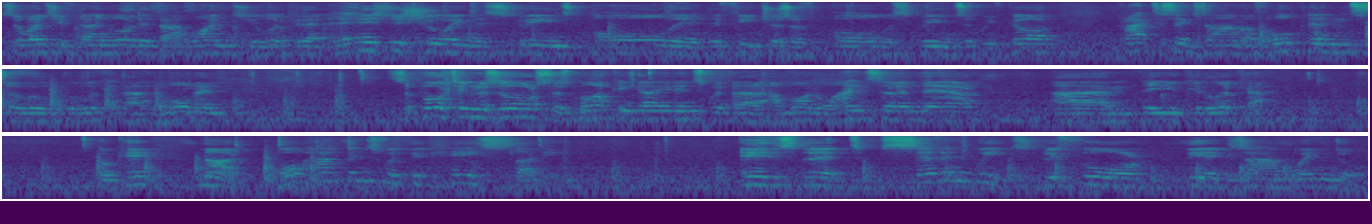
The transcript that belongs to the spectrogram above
So once you've downloaded that once, you look at it, and it is just showing the screens, all the, the features of all the screens that we've got. Practice exam I've opened, so we'll, we'll look at that in a moment. Supporting resources, marking guidance with a, a model answer in there um, that you can look at. Okay, now what happens with the case study is that seven weeks before the exam window,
